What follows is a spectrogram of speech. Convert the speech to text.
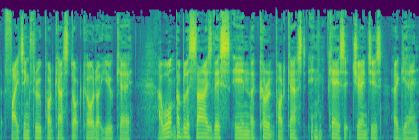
at fightingthroughpodcast.co.uk. I won't publicise this in the current podcast in case it changes again.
